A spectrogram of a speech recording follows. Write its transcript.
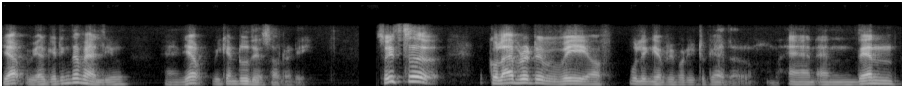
yeah, we are getting the value and yeah, we can do this already. So it's a collaborative way of pulling everybody together. And and then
